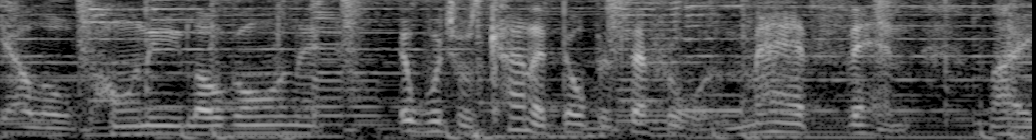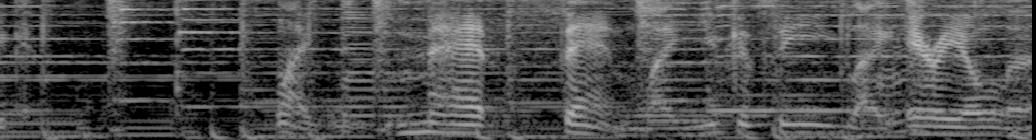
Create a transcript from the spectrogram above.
yellow pony logo on it, which was kind of dope, except for it was mad thin, like, like mad thin. Like you could see like areola.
